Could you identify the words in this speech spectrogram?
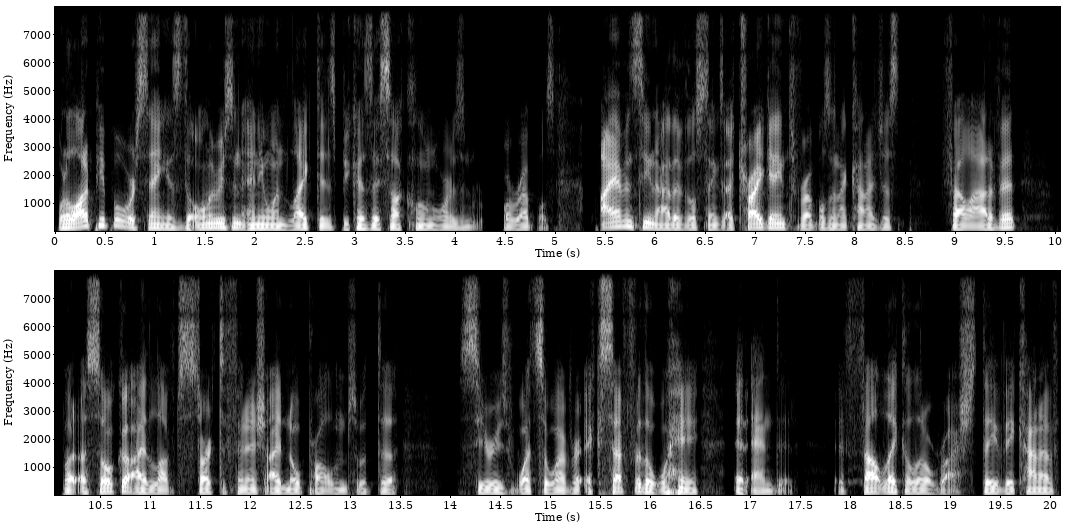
What a lot of people were saying is the only reason anyone liked it is because they saw Clone Wars and or Rebels. I haven't seen either of those things. I tried getting to Rebels and I kind of just fell out of it. But Ahsoka, I loved start to finish. I had no problems with the series whatsoever, except for the way it ended. It felt like a little rush. They they kind of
